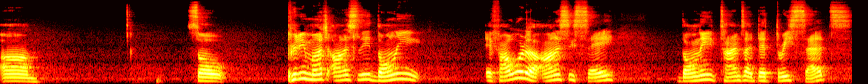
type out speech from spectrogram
Um. So, pretty much, honestly, the only, if I were to honestly say, the only times I did three sets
